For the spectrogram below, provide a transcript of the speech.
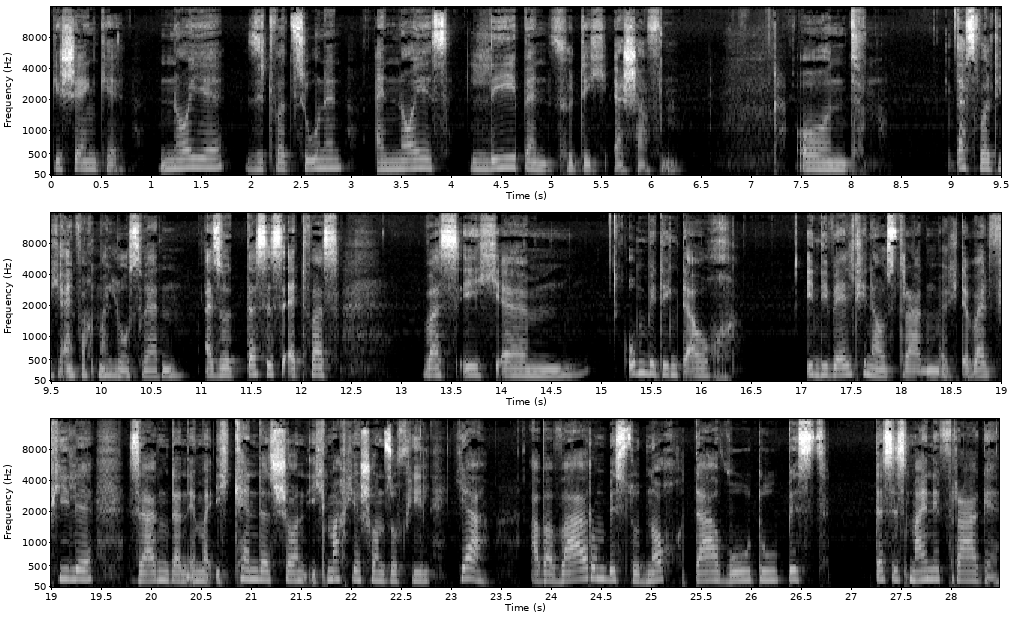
Geschenke, neue Situationen, ein neues Leben für dich erschaffen. Und das wollte ich einfach mal loswerden. Also das ist etwas, was ich ähm, unbedingt auch in die Welt hinaustragen möchte, weil viele sagen dann immer, ich kenne das schon, ich mache hier schon so viel. Ja, aber warum bist du noch da, wo du bist? Das ist meine Frage.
